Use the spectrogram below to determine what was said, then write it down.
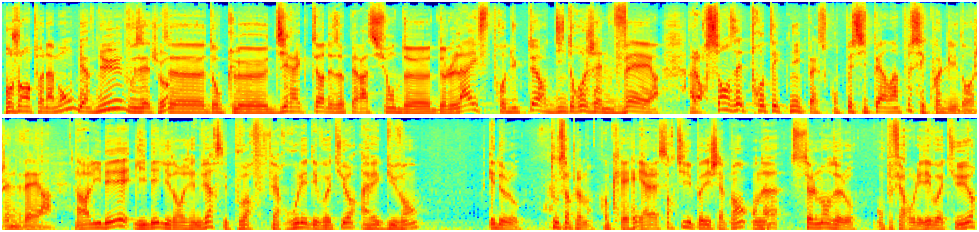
Bonjour Antoine Hamon, bienvenue. Vous êtes euh, donc le directeur des opérations de, de Life, producteur d'hydrogène vert. Alors sans être trop technique, parce qu'on peut s'y perdre un peu, c'est quoi de l'hydrogène vert? Alors l'idée, l'idée de l'hydrogène vert, c'est de pouvoir faire rouler des voitures avec du vent et de l'eau. Tout simplement. Et à la sortie du pot d'échappement, on a seulement de l'eau. On peut faire rouler des voitures,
